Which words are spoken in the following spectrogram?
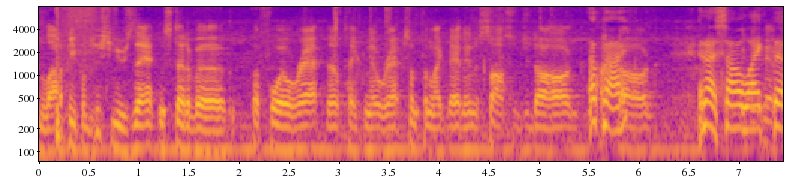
a lot of people just use that instead of a, a foil wrap. They'll take they'll wrap something like that in a sausage dog, hot Okay. dog. And I saw like the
